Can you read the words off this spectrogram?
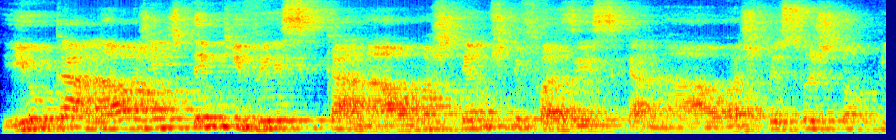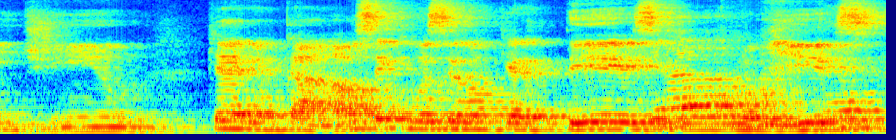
E o canal, a gente tem que ver esse canal, nós temos que fazer esse canal, as pessoas estão pedindo, querem um canal, sei que você não quer ter esse compromisso,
